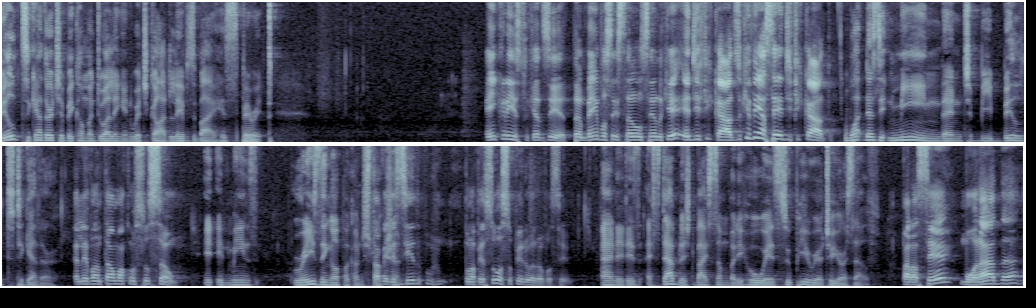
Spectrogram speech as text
built together to become a dwelling in which God lives by his spirit. Em Cristo, quer dizer, também vocês estão sendo o quê? Edificados. O que vem a ser edificado? What does it mean then to be built together? É levantar uma construção It, it means raising up a construction, estabelecida por, por uma pessoa superior a você, and it is established by somebody who is superior to yourself. para ser morada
